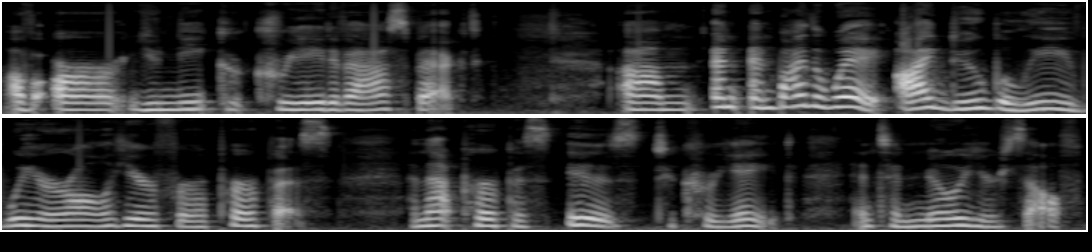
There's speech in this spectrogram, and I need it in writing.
of our unique creative aspect. Um, and, and by the way, I do believe we are all here for a purpose, and that purpose is to create and to know yourself.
